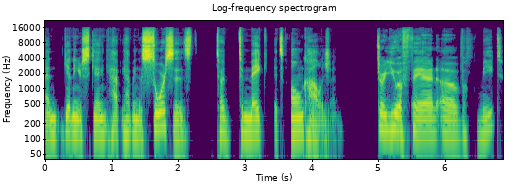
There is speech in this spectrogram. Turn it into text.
and getting your skin having the sources to to make its own collagen. So are you a fan of meat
